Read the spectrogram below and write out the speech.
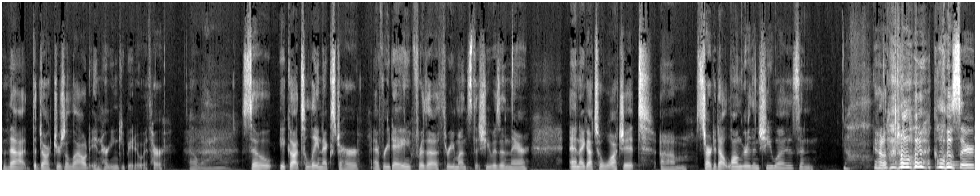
that the doctors allowed in her incubator with her. Oh, wow. So it got to lay next to her every day for the three months that she was in there. And I got to watch it. Um, started out longer than she was and got a little closer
